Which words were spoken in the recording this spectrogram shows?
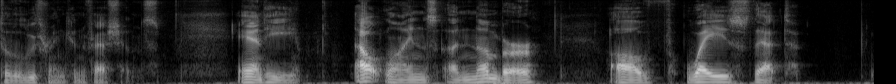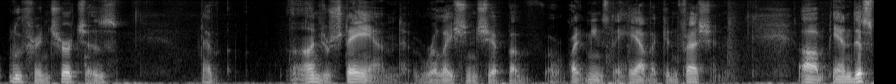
to the Lutheran Confessions," and he outlines a number of ways that Lutheran churches have understand relationship of what it means to have a confession, um, and this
